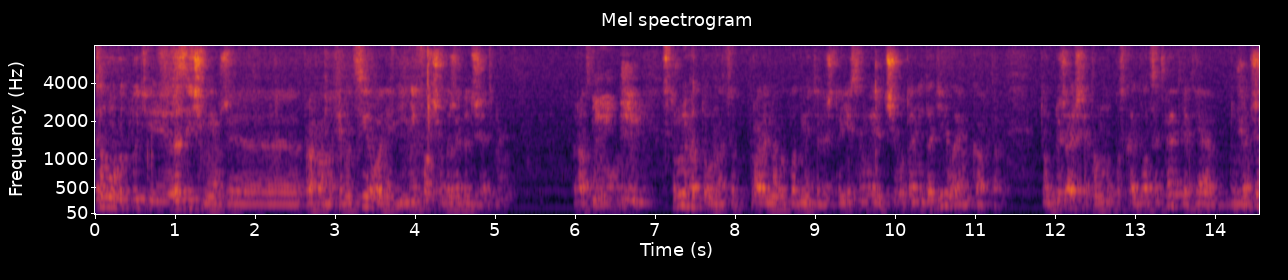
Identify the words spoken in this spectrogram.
Это могут быть и различные уже э, программы финансирования, и не факт, что даже бюджетные. Разные могут быть. Стройготовность, вот правильно вы подметили, что если мы чего-то не доделаем как-то, то в ближайшие, там, ну, пускай 25 лет, я думаю, что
